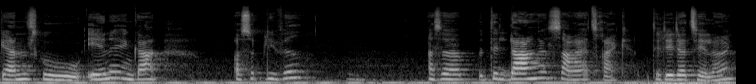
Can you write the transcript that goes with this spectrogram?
gerne skulle ende en gang, og så blive ved. Altså det lange, seje træk, det er det, der tæller, ikke?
